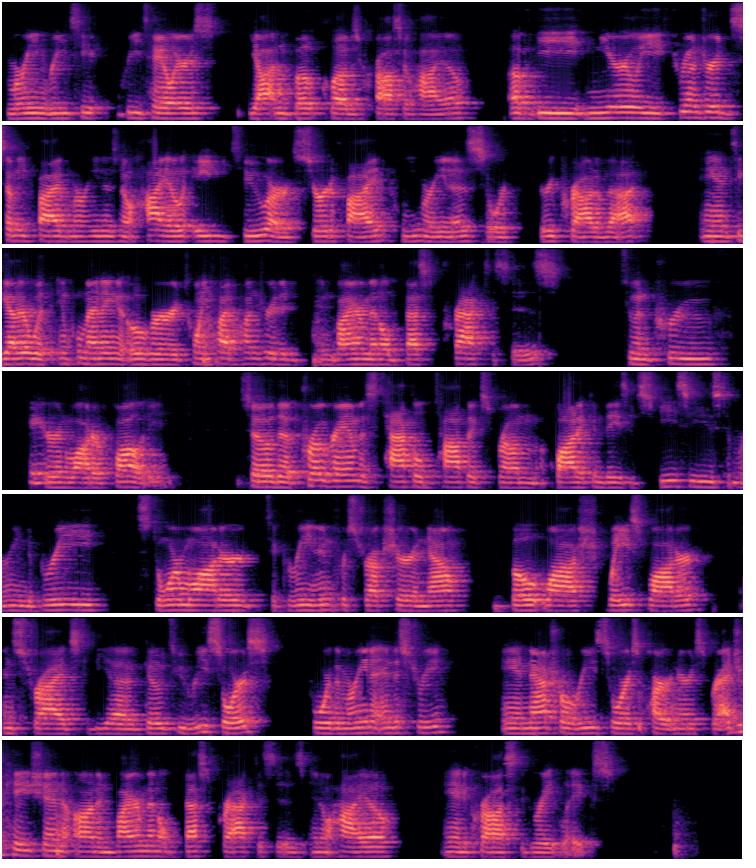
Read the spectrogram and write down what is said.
marine reta retailers, yacht and boat clubs across Ohio. Of the nearly 375 marinas in Ohio, 82 are certified clean marinas, so we're very proud of that. And together with implementing over 2,500 environmental best practices to improve air and water quality. So the program has tackled topics from aquatic invasive species to marine debris, stormwater to green infrastructure, and now boat wash wastewater, and strives to be a go-to resource for the marina industry and natural resource partners for education on environmental best practices in Ohio and across the Great Lakes.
